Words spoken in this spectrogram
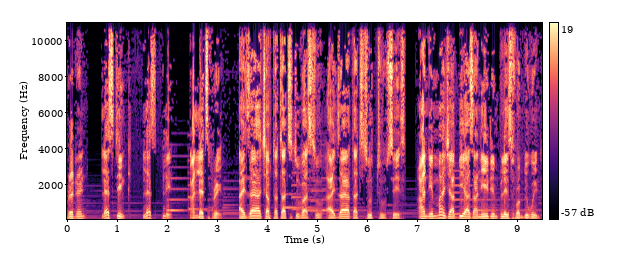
Brethren, let's think, let's play, and let's pray. Isaiah chapter 32 verse 2. Isaiah 32 2 says, And a man shall be as an hidden place from the wind,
